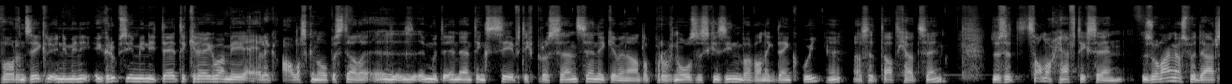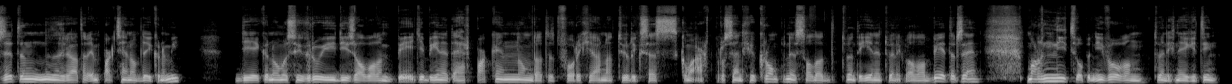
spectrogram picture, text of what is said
voor een zekere groepsimmuniteit te krijgen waarmee je eigenlijk alles kan openstellen, moet de inenting 70% zijn. Ik heb een aantal prognoses gezien waarvan ik denk, oei, als het dat gaat zijn. Dus het zal nog heftig zijn. Zolang als we daar zitten, gaat er impact zijn op de economie. Die economische groei die zal wel een beetje beginnen te herpakken, omdat het vorig jaar natuurlijk 6,8% gekrompen is, zal dat 2021 wel wat beter zijn, maar niet op het niveau van 2019.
